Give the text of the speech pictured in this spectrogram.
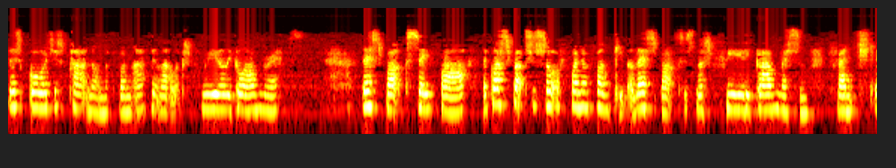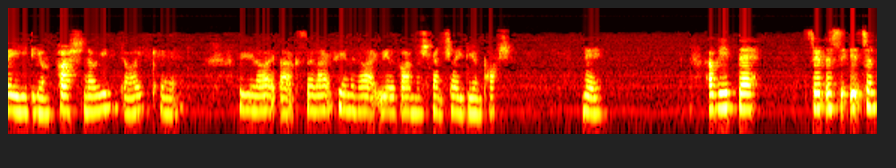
This gorgeous pattern on the front, I think that looks really glamorous this box so far. The glass box is sort of fun and funky, but this box is just really glamorous and French lady and fashion. I really like it. I really like that because I like feeling like really glamorous French lady and posh. I read the so there's it's in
